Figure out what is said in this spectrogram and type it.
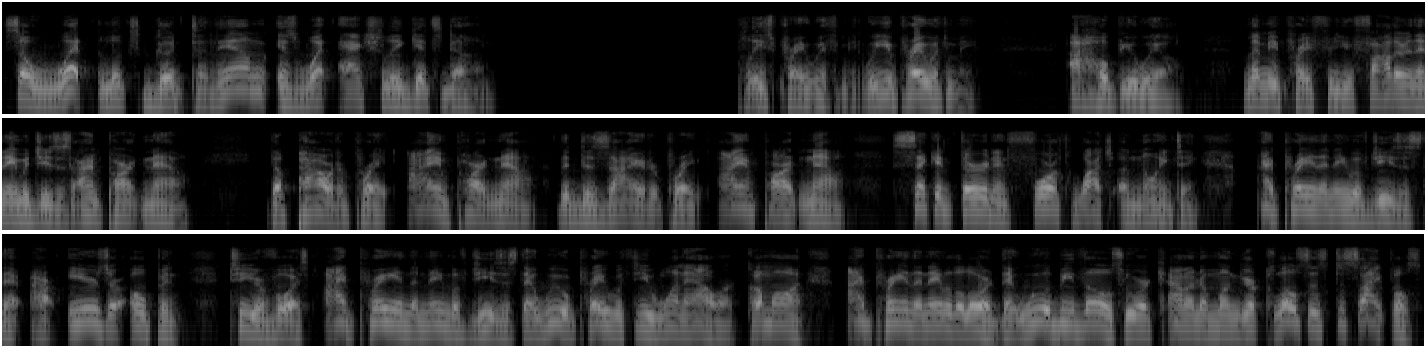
So, what looks good to them is what actually gets done. Please pray with me. Will you pray with me? I hope you will. Let me pray for you. Father, in the name of Jesus, I impart now the power to pray. I impart now the desire to pray. I impart now second, third, and fourth watch anointing. I pray in the name of Jesus that our ears are open to your voice. I pray in the name of Jesus that we will pray with you one hour. Come on. I pray in the name of the Lord that we will be those who are counted among your closest disciples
